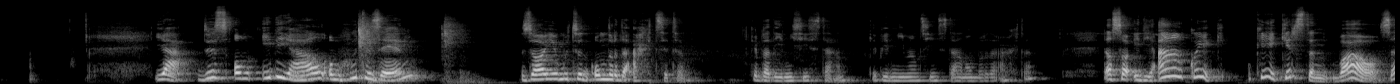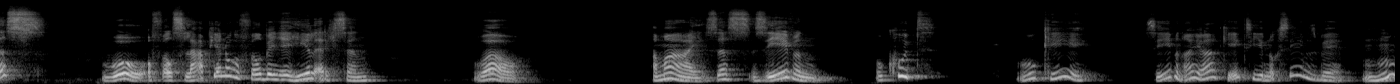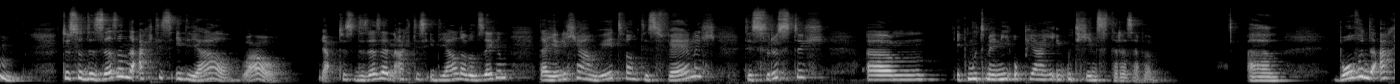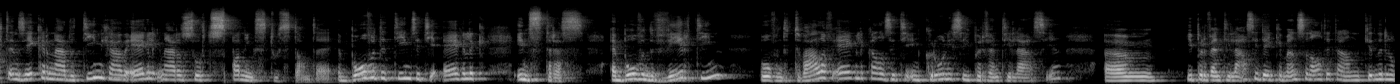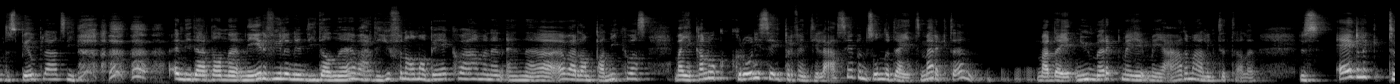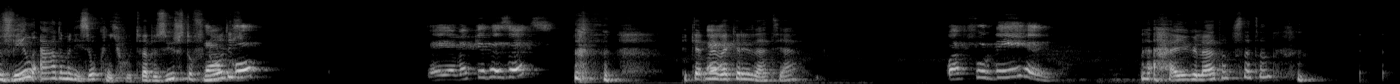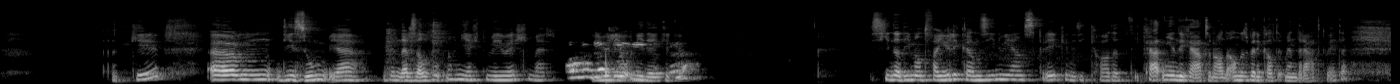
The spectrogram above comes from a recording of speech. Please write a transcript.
Ja, dus om ideaal, om goed te zijn, zou je moeten onder de 8 zitten. Ik heb dat hier niet zien staan. Ik heb hier niemand zien staan onder de 8. Hè? Dat zou ideaal... Ah, oké, okay, Kirsten. Wauw, 6. Wow, ofwel slaap jij nog, ofwel ben je heel erg zen. Wauw. Amai, zes, zeven. Ook goed. Oké. Zeven, ah ja, kijk, ik zie hier nog zevens bij. Mm Tussen de zes en de acht is ideaal. Wauw. Ja, tussen de zes en de acht is ideaal. Dat wil zeggen dat je lichaam weet van het is veilig, het is rustig. Um, ik moet mij niet opjagen, ik moet geen stress hebben. Um, boven de acht en zeker na de tien gaan we eigenlijk naar een soort spanningstoestand. Hè. En boven de tien zit je eigenlijk in stress. En boven de 14, boven de 12 eigenlijk al, zit je in chronische hyperventilatie. Ehm, hyperventilatie denken mensen altijd aan kinderen op de speelplaats die, en die daar dan uh, neervielen en die dan, waar de juffen allemaal bij kwamen en, en uh, waar dan paniek was. Maar je kan ook chronische hyperventilatie hebben zonder dat je het merkt. Hè? Maar dat je het nu merkt met je, met je ademhaling te tellen. Dus eigenlijk, te veel ademen is ook niet goed. We hebben zuurstof nodig. Heb je wekker gezet? ik heb mijn wekker gezet, ja. Wat voor wegen? Ga je geluid opzetten? Oké. Okay. Um, die Zoom, ja, ik ben daar zelf ook nog niet echt mee weg, maar jullie ook niet, denk ik. Hè? Misschien dat iemand van jullie kan zien wie aan het spreken is. Ik, hou het, ik ga het niet in de gaten houden, anders ben ik altijd mijn draad kwijt. Hè.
